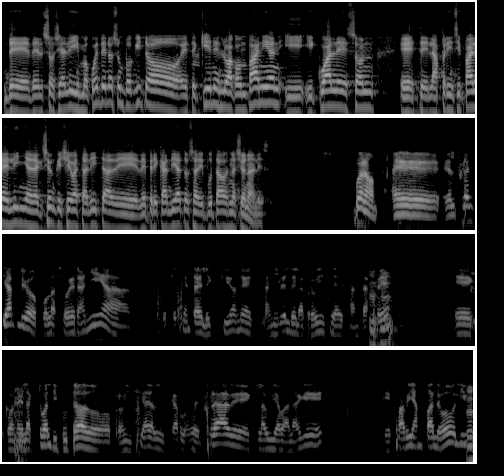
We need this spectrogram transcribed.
del socialismo. Cuéntenos un poquito este, quiénes lo acompañan y, cuáles son este, las principales líneas de acción que lleva esta lista de, precandidatos a diputados nacionales. Bueno, eh, el Frente Amplio por la Soberanía se presenta elecciones a nivel de la provincia de Santa Fe, eh, con el actual diputado provincial Carlos del Frade, Claudia Balaguer, eh, Fabián Palo Oliva,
